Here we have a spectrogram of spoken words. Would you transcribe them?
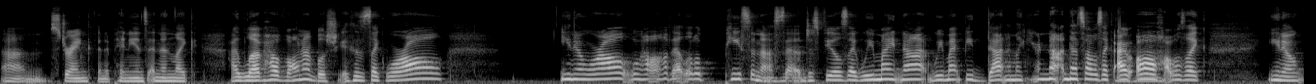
yeah. um, strength and opinions. And then like I love how vulnerable she is because it's like we're all you know, we're all we all have that little piece in us mm-hmm. that just feels like we might not, we might be done. I'm like, you're not. And that's why I was like, mm-hmm. I oh, I was like, you know,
